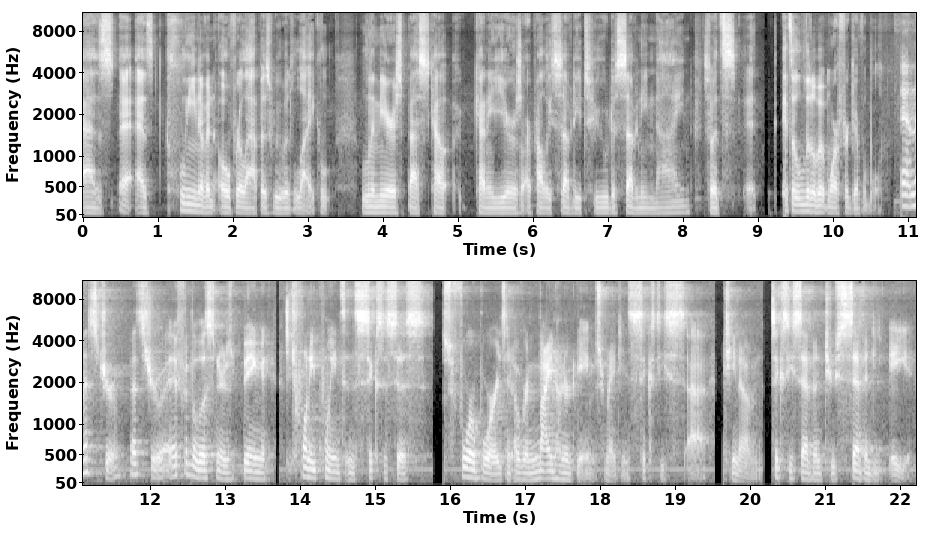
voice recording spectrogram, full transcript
as as clean of an overlap as we would like. Lanier's best kind of years are probably 72 to 79, so it's it, it's a little bit more forgivable. And that's true. That's true. If for the listeners, Bing 20 points and six assists, four boards in over 900 games from 1960, uh, 1967 to 78.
